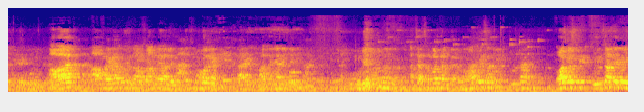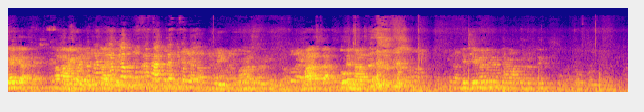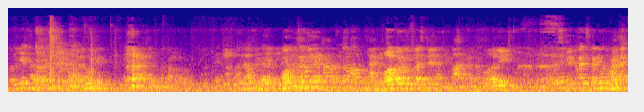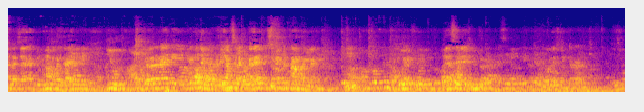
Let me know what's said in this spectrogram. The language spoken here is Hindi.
आवाज़ आप मैडम को सुनाओ सामने वाले बोल डायरेक्ट तक जाने चाहिए अच्छा समर्थन कर। और बस उड़ीसा से कोई है क्या? हम आगे बढ़ते हैं में महाराष्ट्र महाराष्ट्र। ये छह महीने में क्या बात कर सकते हैं और कुछ सभी है और कोई दूसरा स्टेट अभी। स्टेट वाइज करें तो भाई टाइम लग जाएगा क्योंकि अगर चाहे नहीं मुझे लग रहा है कि एक एक जगह हम सेलेक्ट करें इसमें फिर काम कर लें ऐसे तो लिस्टिंग कर रहे हैं ये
